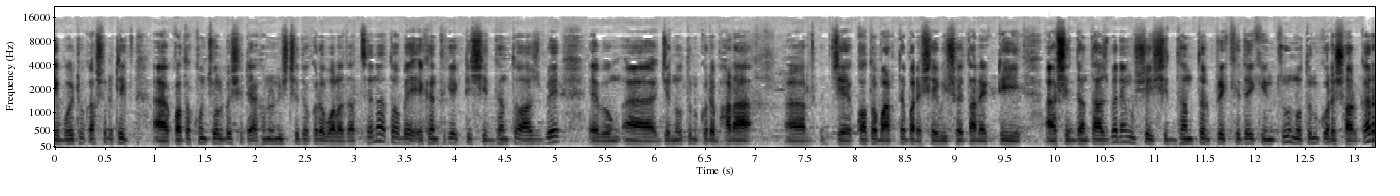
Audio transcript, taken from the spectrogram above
এই বৈঠক আসলে ঠিক কতক্ষণ চলবে সেটা এখনও নিশ্চিত করে বলা যাচ্ছে না, তবে এখান থেকে একটি সিদ্ধান্ত আসবে এবং যে নতুন করে ভাড়া যে কত বাড়তে পারে সেই বিষয়ে তার একটি সিদ্ধান্ত আসবেন এবং সেই সিদ্ধান্তের প্রেক্ষিতে কিন্তু নতুন করে সরকার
